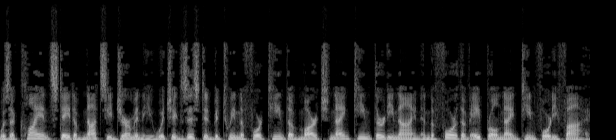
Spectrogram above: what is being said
was a client state of Nazi Germany which existed between 14 March 1939 and 4 April 1945.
